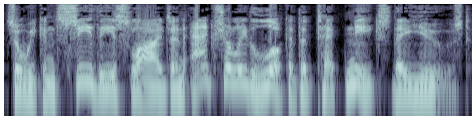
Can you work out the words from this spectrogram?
so we can see these slides and actually look at the techniques they used.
